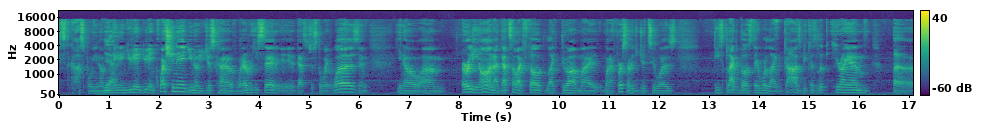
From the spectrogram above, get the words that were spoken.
it's the gospel, you know, yeah. and, and you didn't, you didn't question it. You know, you just kind of, whatever he said, it, that's just the way it was. And, you know, um, early on, I, that's how I felt like throughout my, when I first started jiu-jitsu was, these black belts they were like gods because look here I am uh,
